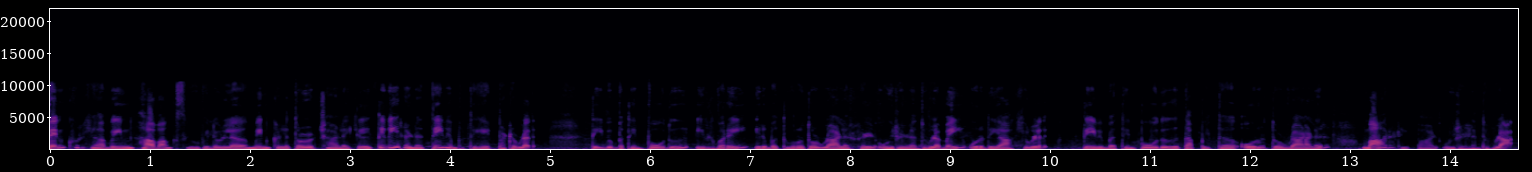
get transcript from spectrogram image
தென்கொரியாவின் ஹவாங்ஸியோவில் உள்ள மின்கல தொழிற்சாலையில் திடீரென தீ விபத்து ஏற்பட்டுள்ளது. தீ விபத்தின் போது இதுவரை இருபத்தோரு தொழிலாளர்கள் உயிரிழந்துள்ளமை உறுதியாகியுள்ளது. தீ விபத்தின் போது தப்பித்த ஒரு தொழிலாளர் மாரடைப்பால் உயிரிழந்துள்ளார்.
